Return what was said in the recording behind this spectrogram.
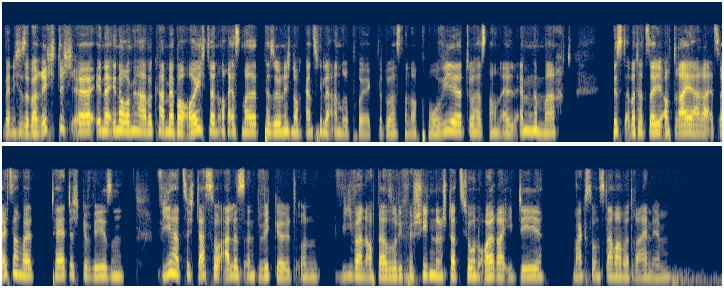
Wenn ich es aber richtig äh, in Erinnerung habe, kam ja bei euch dann auch erstmal persönlich noch ganz viele andere Projekte. Du hast dann noch promoviert, du hast noch ein LM gemacht bist aber tatsächlich auch drei Jahre als Rechtsanwalt tätig gewesen. Wie hat sich das so alles entwickelt und wie waren auch da so die verschiedenen Stationen eurer Idee? Magst du uns da mal mit reinnehmen?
